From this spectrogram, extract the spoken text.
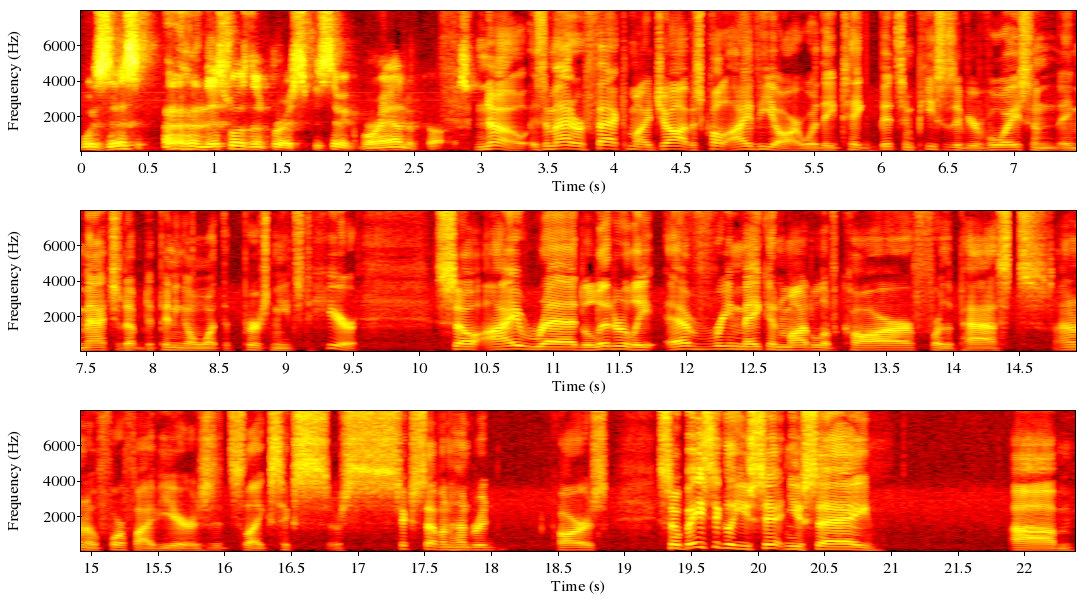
was this this wasn't for a specific brand of cars? No. As a matter of fact, my job is called IVR, where they take bits and pieces of your voice and they match it up depending on what the person needs to hear. So I read literally every make and model of car for the past I don't know four or five years. It's like six or six seven hundred cars. So basically, you sit and you say, um,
